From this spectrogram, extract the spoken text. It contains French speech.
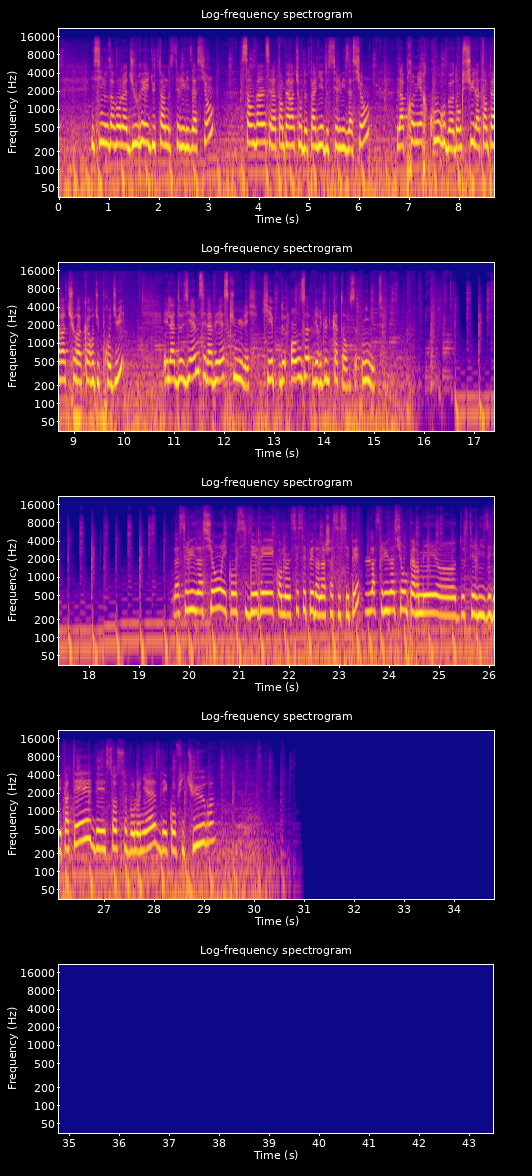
Ici, nous avons la durée du temps de stérilisation. 120, c'est la température de palier de stérilisation. La première courbe donc, suit la température à cœur du produit. Et la deuxième, c'est la VS cumulée, qui est de 11,14 minutes. La stérilisation est considérée comme un CCP dans l'achat CCP. La stérilisation permet euh, de stériliser des pâtés, des sauces bolognaises, des confitures,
